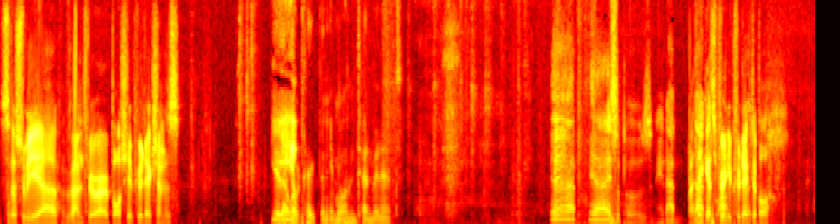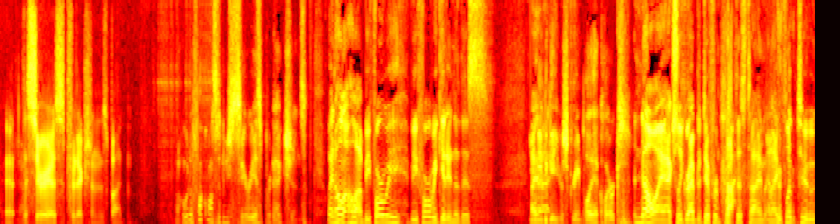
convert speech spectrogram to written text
So should we uh, run through our bullshit predictions? Yeah, that Yep. won't take any more than ten minutes. Yeah, yeah, I suppose. I mean, I'm. I think it's pretty wrong, but- predictable. Uh, the serious predictions, but Who the fuck wants to do serious predictions? Wait, hold on, hold on. Before we before we get into this, You I- need to get your screenplay of Clerks. no, I actually grabbed a different book this time, and I flipped to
